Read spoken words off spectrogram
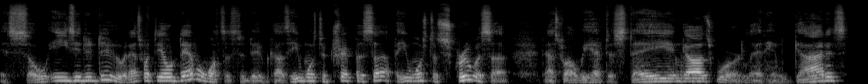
It's so easy to do. And that's what the old devil wants us to do because he wants to trip us up. He wants to screw us up. That's why we have to stay in God's Word. Let Him guide us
